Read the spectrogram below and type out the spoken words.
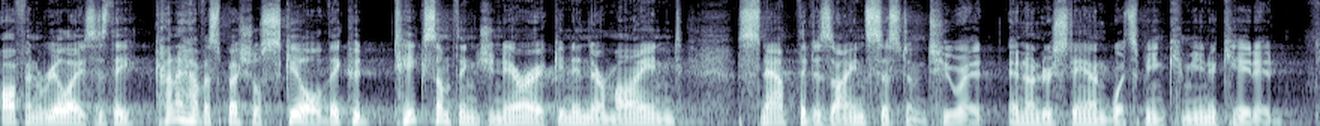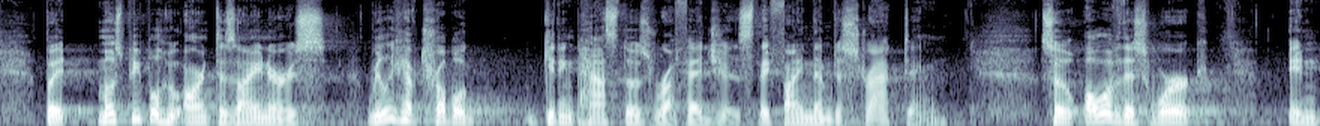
often realize is they kind of have a special skill. They could take something generic and in their mind snap the design system to it and understand what's being communicated. But most people who aren't designers really have trouble getting past those rough edges. They find them distracting. So all of this work in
